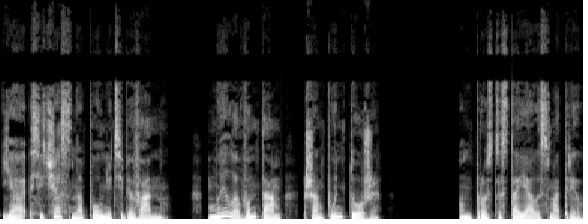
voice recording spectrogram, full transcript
«Я сейчас наполню тебе ванну. Мыло вон там, шампунь тоже». Он просто стоял и смотрел.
